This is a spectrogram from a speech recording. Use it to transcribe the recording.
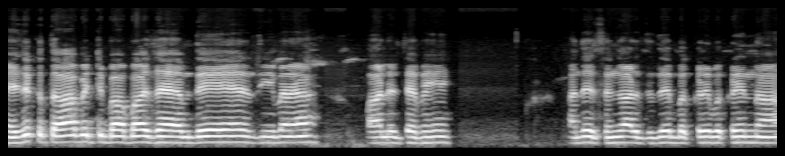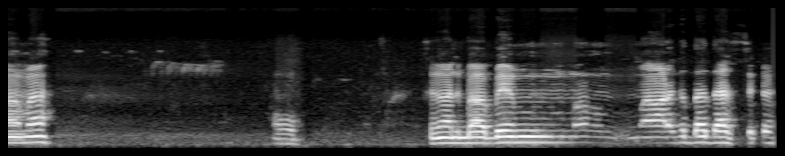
ਇਸ ਕਿਤਾਬ ਵਿੱਚ ਬਾਬਾ ਸਾਹਿਬ ਦੇ ਜੀਵਨ ਫਲਸਫੇ ਅਤੇ ਸੰਘਰਸ਼ ਦੇ ਵੱਖਰੇ ਵੱਖਰੇ ਨਾਮ ਉਹ ਸੰਘਰਸ਼ ਬਾਬੇ ਮਾਰਗ ਦਾ ਦਰਸ਼ਕ।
